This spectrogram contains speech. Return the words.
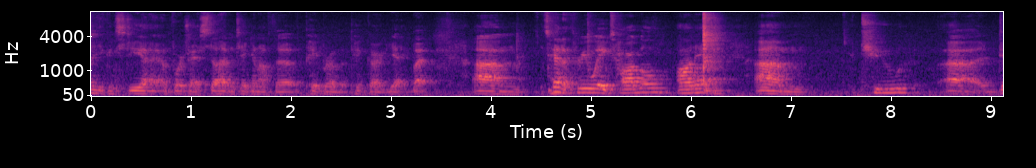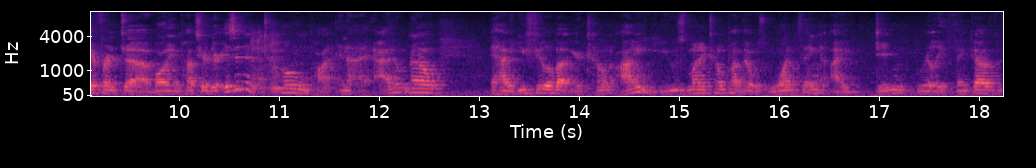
as you can see, I, unfortunately, I still haven't taken off the paper of the pick guard yet, but um, it's got a three-way toggle on it. Um, two uh, different uh, volume pots here. There isn't a tone pot, and I, I don't know how you feel about your tone. I use my tone pot. That was one thing I didn't really think of,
